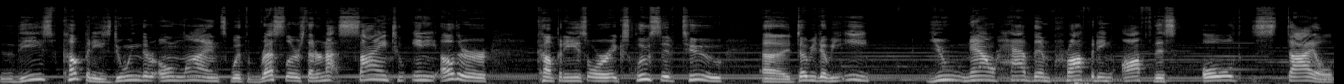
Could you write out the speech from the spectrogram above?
these companies doing their own lines with wrestlers that are not signed to any other companies or exclusive to uh, WWE, you now have them profiting off this old style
